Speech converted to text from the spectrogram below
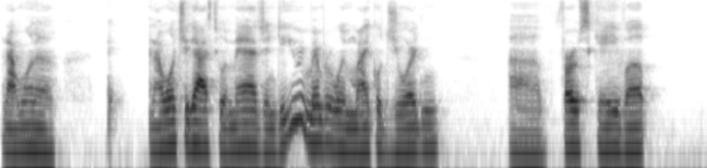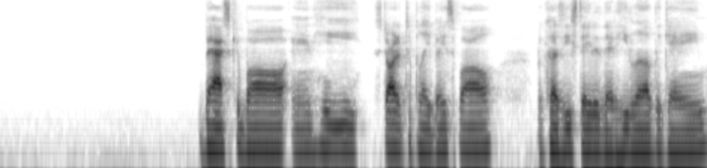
and I want to and I want you guys to imagine, do you remember when Michael Jordan uh, first gave up basketball and he started to play baseball because he stated that he loved the game.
